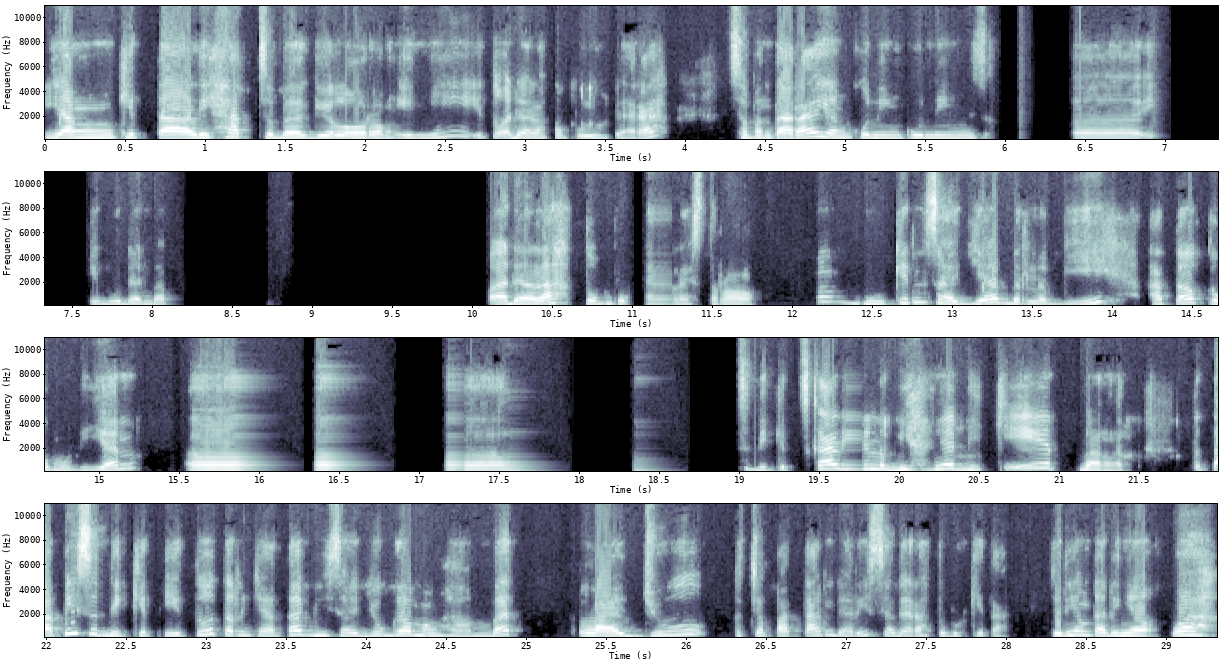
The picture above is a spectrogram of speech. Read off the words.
yang kita lihat sebagai lorong ini itu adalah pembuluh darah, sementara yang kuning-kuning e, ibu dan bapak adalah tumpukan kolesterol. Mungkin saja berlebih atau kemudian e, e, sedikit sekali, lebihnya dikit banget. Tetapi sedikit itu ternyata bisa juga menghambat laju kecepatan dari sel darah tubuh kita. Jadi yang tadinya wah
